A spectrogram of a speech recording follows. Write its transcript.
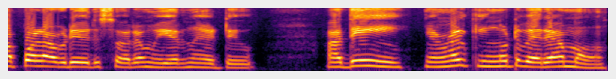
അപ്പോൾ അവിടെ ഒരു സ്വരം ഉയർന്നു കേട്ടു. അതേ ഞങ്ങൾക്ക് ഇങ്ങോട്ട് വരാമോ?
